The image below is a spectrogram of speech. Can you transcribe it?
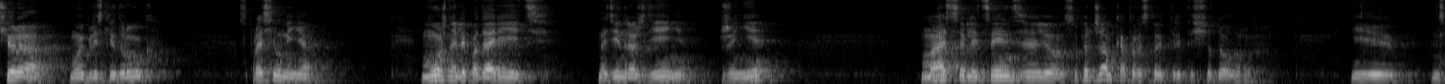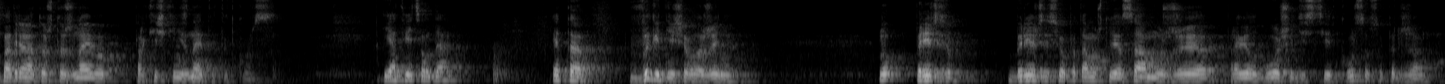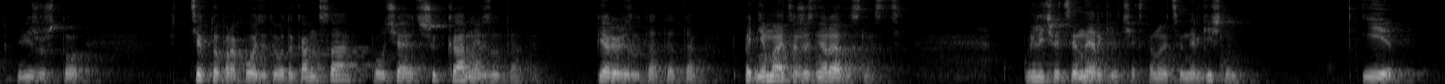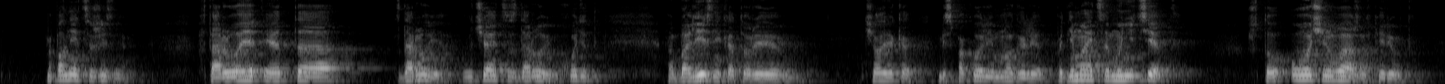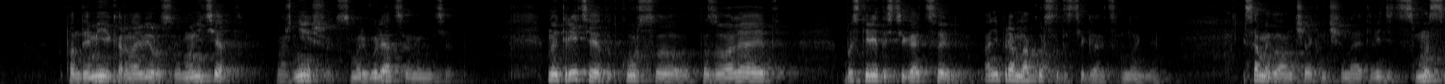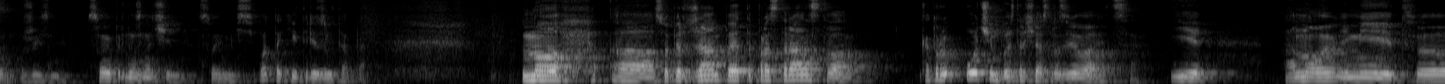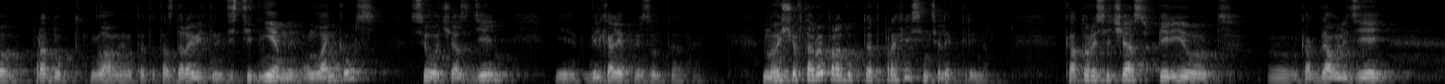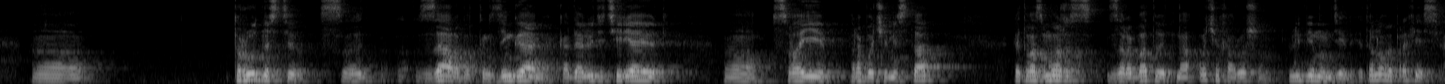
Вчера мой близкий друг спросил меня, можно ли подарить на день рождения жене мастер-лицензию Superjump, который стоит 3000 долларов. И несмотря на то, что жена его практически не знает этот курс. Я ответил «да». Это выгоднейшее вложение. Ну, прежде, прежде всего потому, что я сам уже провел больше 10 курсов Superjump. Вижу, что те, кто проходит его до конца, получают шикарные результаты. Первый результат – это поднимается жизнерадостность, увеличивается энергия, человек становится энергичным и наполняется жизнью. Второе – это здоровье, улучшается здоровье, уходят болезни, которые человека беспокоили много лет, поднимается иммунитет, что очень важно в период пандемии коронавируса, иммунитет – важнейшее, саморегуляция иммунитета. Ну и третье, этот курс э, позволяет быстрее достигать цели. Они прямо на курсе достигаются многие. И самое главное, человек начинает видеть смысл жизни, свое предназначение, свою миссию. Вот такие три результата. Но э, суперджамп – это пространство, которое очень быстро сейчас развивается. И оно имеет э, продукт, главный, вот этот оздоровительный, 10-дневный онлайн-курс, всего час-день и великолепные результаты. Но еще второй продукт – это профессия интеллект-тренер, который сейчас в период, э, когда у людей э, трудности с заработком, с деньгами, когда люди теряют свои рабочие места – это возможность зарабатывать на очень хорошем, любимом деле. Это новая профессия.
